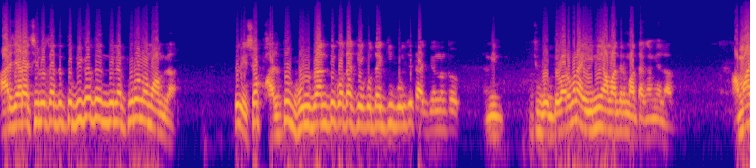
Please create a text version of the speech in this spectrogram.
আর যারা ছিল তাদের তো বিগত দিনে পুরনো মামলা। তো এসব ফালতু ভুল ভ্রান্তি কথা কে কোথায় কি বলছে, তার জন্য তো আমি কিছু বলতে পারব না, এই নিয়ে আমাদের মাথা কামিয়ে লাভ আমার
